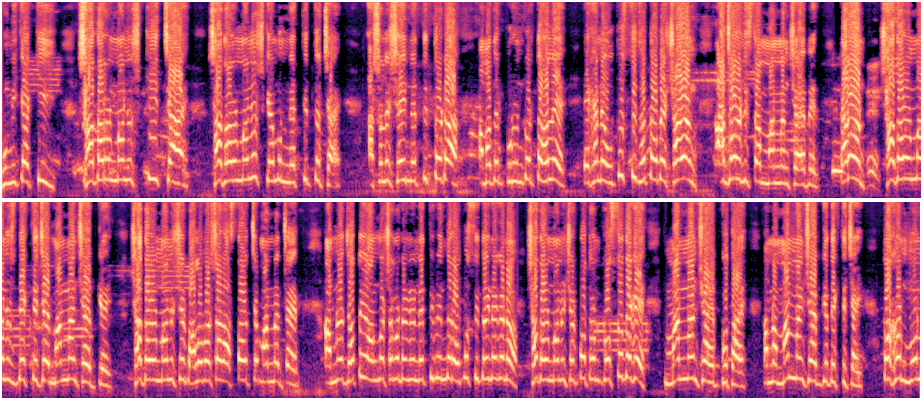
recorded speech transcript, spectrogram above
ভূমিকা কি, সাধারণ মানুষ কি চায়, সাধারণ মানুষ কেমন নেতৃত্ব চায়। আসলে সেই নেতৃত্বটা আমাদের পূরণ করতে হলে এখানে উপস্থিত হতে হবে স্বয়ং আজহারুল ইসলাম মান্নান সাহেবের। কারণ সাধারণ মানুষ দেখতে চায় মান্নান সাহেবকে। সাধারণ মানুষের ভালোবাসার আস্থা হচ্ছে মান্নান সাহেব। আমরা যতই অঙ্গ সংগঠনের নেতৃবৃন্দরা উপস্থিত হই না কেন, সাধারণ মানুষের প্রথম প্রশ্ন থাকে মান্নান সাহেব কোথায়? আমরা মান্নান সাহেবকে দেখতে চাই। তখন মন,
